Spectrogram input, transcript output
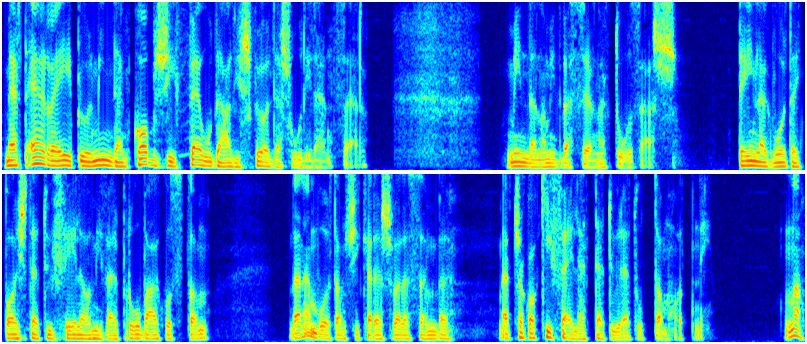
mert erre épül minden kabzsi, feudális földesúri rendszer. Minden, amit beszélnek, túlzás. Tényleg volt egy pajstetű féle, amivel próbálkoztam, de nem voltam sikeres vele szembe, mert csak a kifejlett tetűre tudtam hatni. Na,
